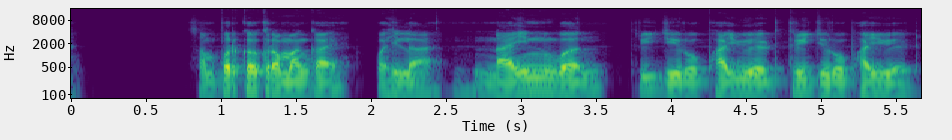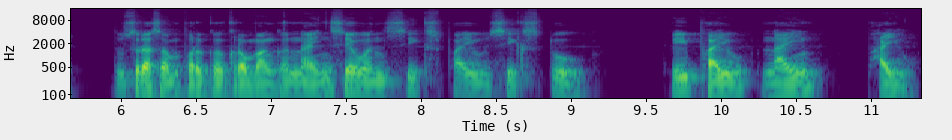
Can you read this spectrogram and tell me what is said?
संपर्क क्रमांक आहे, पहिला nine one three zero five eight three zero five eight दुसरा संपर्क क्रमांक nine seven six five six two three five nine five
